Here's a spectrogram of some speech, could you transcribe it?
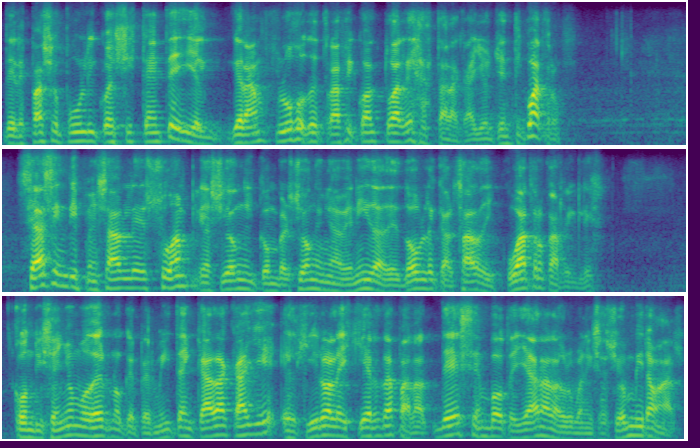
del espacio público existente y el gran flujo de tráfico actuales hasta la calle 84. Se hace indispensable su ampliación y conversión en avenida de doble calzada y cuatro carriles con diseño moderno que permita en cada calle el giro a la izquierda para desembotellar a la urbanización Miramar,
